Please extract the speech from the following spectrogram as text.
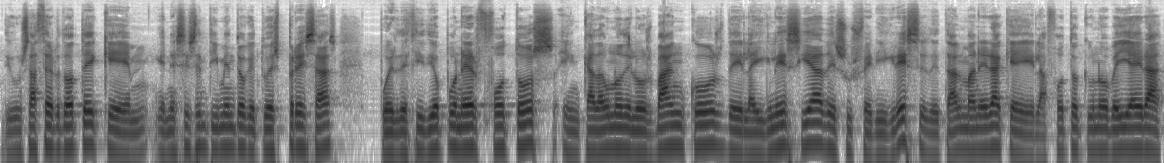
de un sacerdote que en ese sentimiento que tú expresas, pues decidió poner fotos en cada uno de los bancos de la iglesia de sus feligreses, de tal manera que la foto que uno veía era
